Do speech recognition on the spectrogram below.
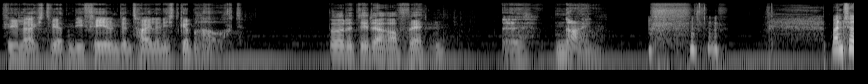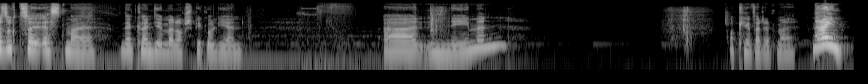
Vielleicht werden die fehlenden Teile nicht gebraucht. Würdet ihr darauf wetten? Nein. Man versucht zuerst mal. Dann könnt ihr immer noch spekulieren. Äh, nehmen? Okay, wartet mal. Nein!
